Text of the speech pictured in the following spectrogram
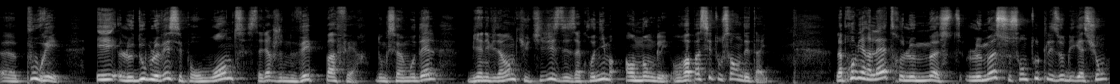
euh, pourrait. Et le W, c'est pour want, c'est-à-dire je ne vais pas faire. Donc c'est un modèle, bien évidemment, qui utilise des acronymes en anglais. On va passer tout ça en détail. La première lettre, le must. Le must, ce sont toutes les obligations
